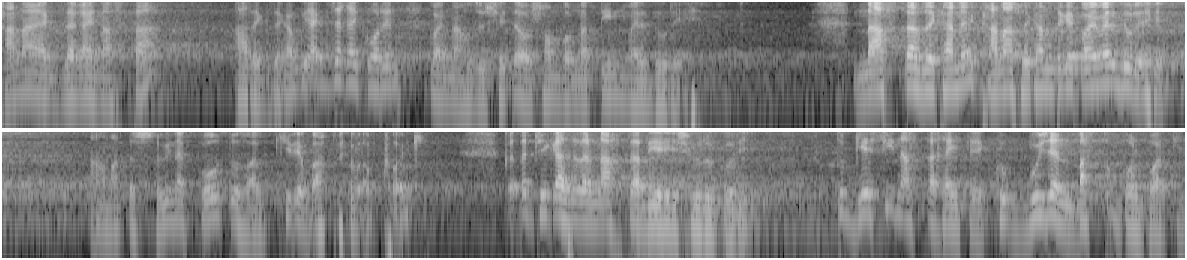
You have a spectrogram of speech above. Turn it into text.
খানা এক জায়গায়, নাস্তা আর এক জায়গায়। আমাকে এক জায়গায় করেন। কয়, না হুজুর, সেটাও সম্ভব না, তিন মাইল দূরে। নাস্তা যেখানে, খানা সেখান থেকে কয় মাইল দূরে? আমার তো শুই না কৌতূহল। কিরে বাপরে বাপ, কয় কি? কথা ঠিক আছে তার নাস্তা দিয়েই শুরু করি। তো গেছি নাস্তা খাইতে, খুব বুঝেন, বাস্তব গল্প আর কি।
